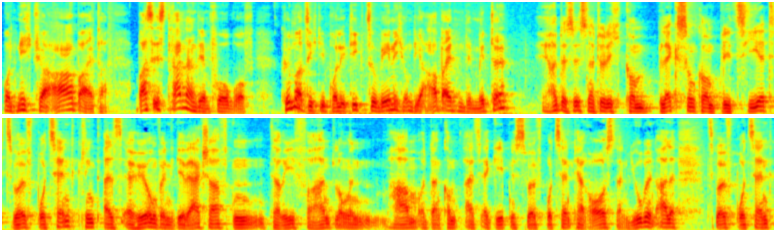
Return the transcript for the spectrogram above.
und nicht für Arbeiter. Was ist dran an dem Vorwurf? Kümmert sich die Politik zu wenig um die arbeitende Mitte? Ja, das ist natürlich komplex und kompliziert. 12 Prozent klingt als Erhöhung, wenn die Gewerkschaften Tarifverhandlungen haben und dann kommt als Ergebnis 12 Prozent heraus, dann jubeln alle. 12 Prozent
